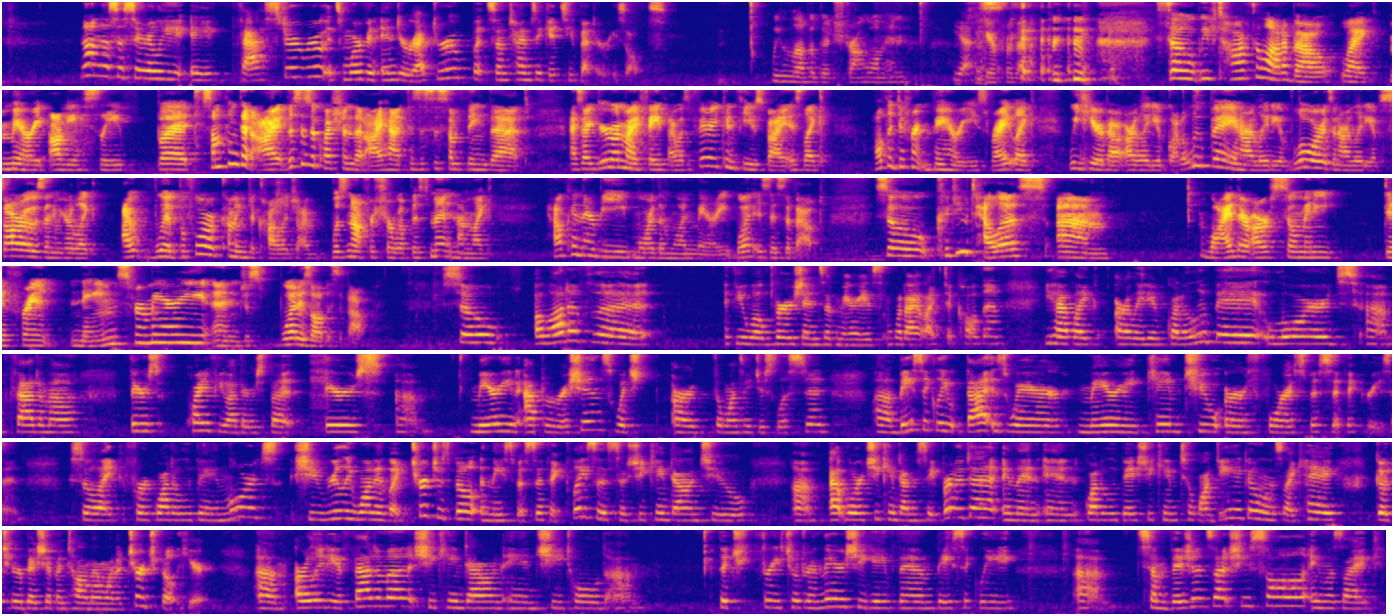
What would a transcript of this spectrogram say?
not necessarily a faster route, it's more of an indirect route, but sometimes it gets you better results. we love a good strong woman. Yes. Here for that. so we've talked a lot about like Mary, obviously, but something that I this is a question that I had because this is something that as I grew in my faith, I was very confused by is like all the different Marys, right? Like we hear about Our Lady of Guadalupe and Our Lady of Lourdes and Our Lady of Sorrows, and we are like, I would before coming to college, I was not for sure what this meant, and I'm like, how can there be more than one Mary? What is this about? So could you tell us um, why there are so many different names for Mary and just what is all this about? So, a lot of the, if you will, versions of Mary is what I like to call them. You have like Our Lady of Guadalupe, Lourdes, um, Fatima. There's quite a few others, but there's um, Marian apparitions, which are the ones I just listed. Um, basically, that is where Mary came to earth for a specific reason. So, like for Guadalupe and Lourdes, she really wanted like churches built in these specific places. So she came down to, um, at Lourdes, she came down to St. Bernadette, and then in Guadalupe, she came to Juan Diego and was like, hey, go to your bishop and tell him I want a church built here. Um, Our Lady of Fatima, she came down and she told um, the ch- three children there, she gave them basically um, some visions that she saw and was like,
